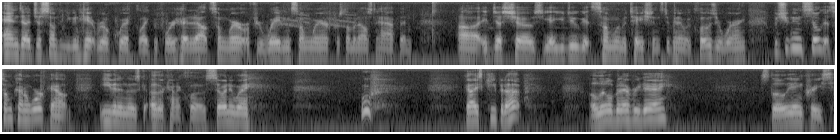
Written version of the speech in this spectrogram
and uh, just something you can hit real quick like before you're headed out somewhere or if you're waiting somewhere for something else to happen. Uh, it just shows yeah you do get some limitations depending on what clothes you're wearing but you can still get some kind of workout even in those other kind of clothes. So anyway whew, guys keep it up. A little bit every day slowly increase.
